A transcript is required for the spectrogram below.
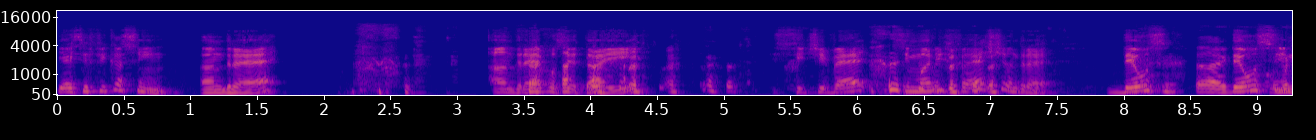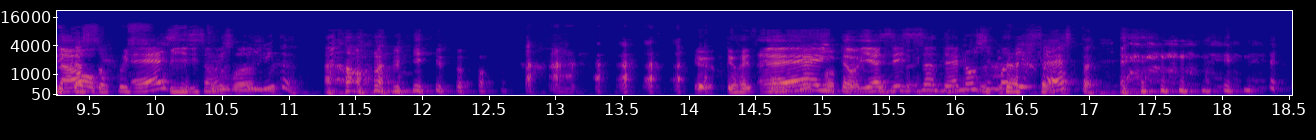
e aí você fica assim, André, André, você tá aí? Se tiver, se manifeste, André. Deu, Ai, deu um sinal. É, sessão espírita. eu, eu é, então, e às vezes André não se manifesta.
